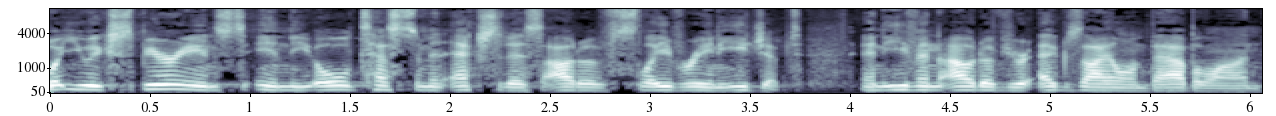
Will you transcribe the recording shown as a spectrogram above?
what you experienced in the Old Testament Exodus out of slavery in Egypt and even out of your exile in Babylon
